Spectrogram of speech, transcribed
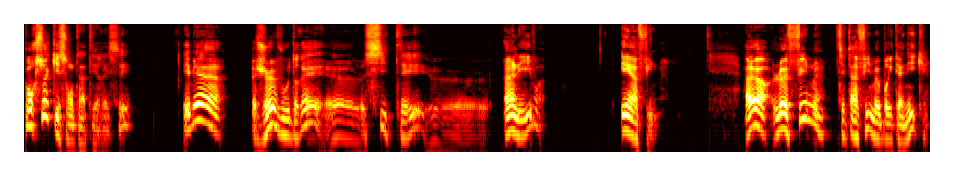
pour ceux qui sont intéressés, eh bien, je voudrais euh, citer euh, un livre et un film. Alors, le film, c'est un film britannique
